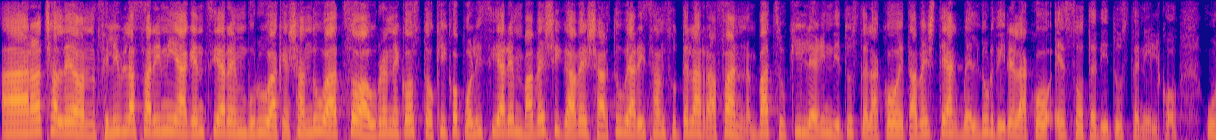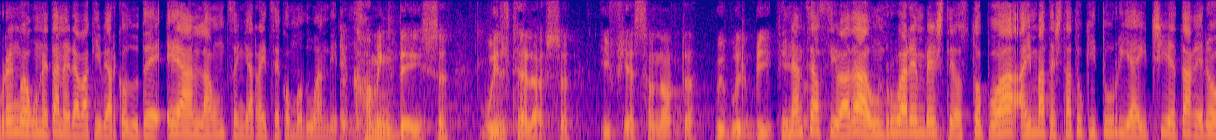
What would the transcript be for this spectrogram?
Arratxaldeon, Filip Lazarini agentziaren buruak esan du atzo aurrenekoz tokiko poliziaren babesik gabe sartu behar izan zutela Rafan, batzuk hil egin dituztelako eta besteak beldur direlako ez ote dituzten hilko. Urrengo egunetan erabaki beharko dute ean laguntzen jarraitzeko moduan diren. The coming days will tell us yes or not we will be Finantziazioa da unruaren beste oztopoa hainbat estatuk iturria itxi eta gero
